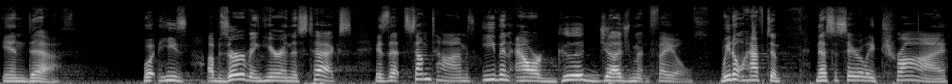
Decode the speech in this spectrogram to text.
in death. What he's observing here in this text is that sometimes even our good judgment fails. We don't have to necessarily try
